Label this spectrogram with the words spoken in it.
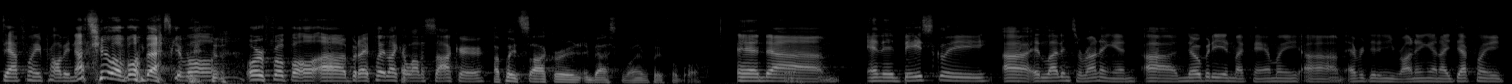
Definitely probably not to your level in basketball or football, uh, but I played like a lot of soccer. I played soccer and, and basketball. I never played football. And um, and then basically uh, it led into running, and uh, nobody in my family um, ever did any running, and I definitely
